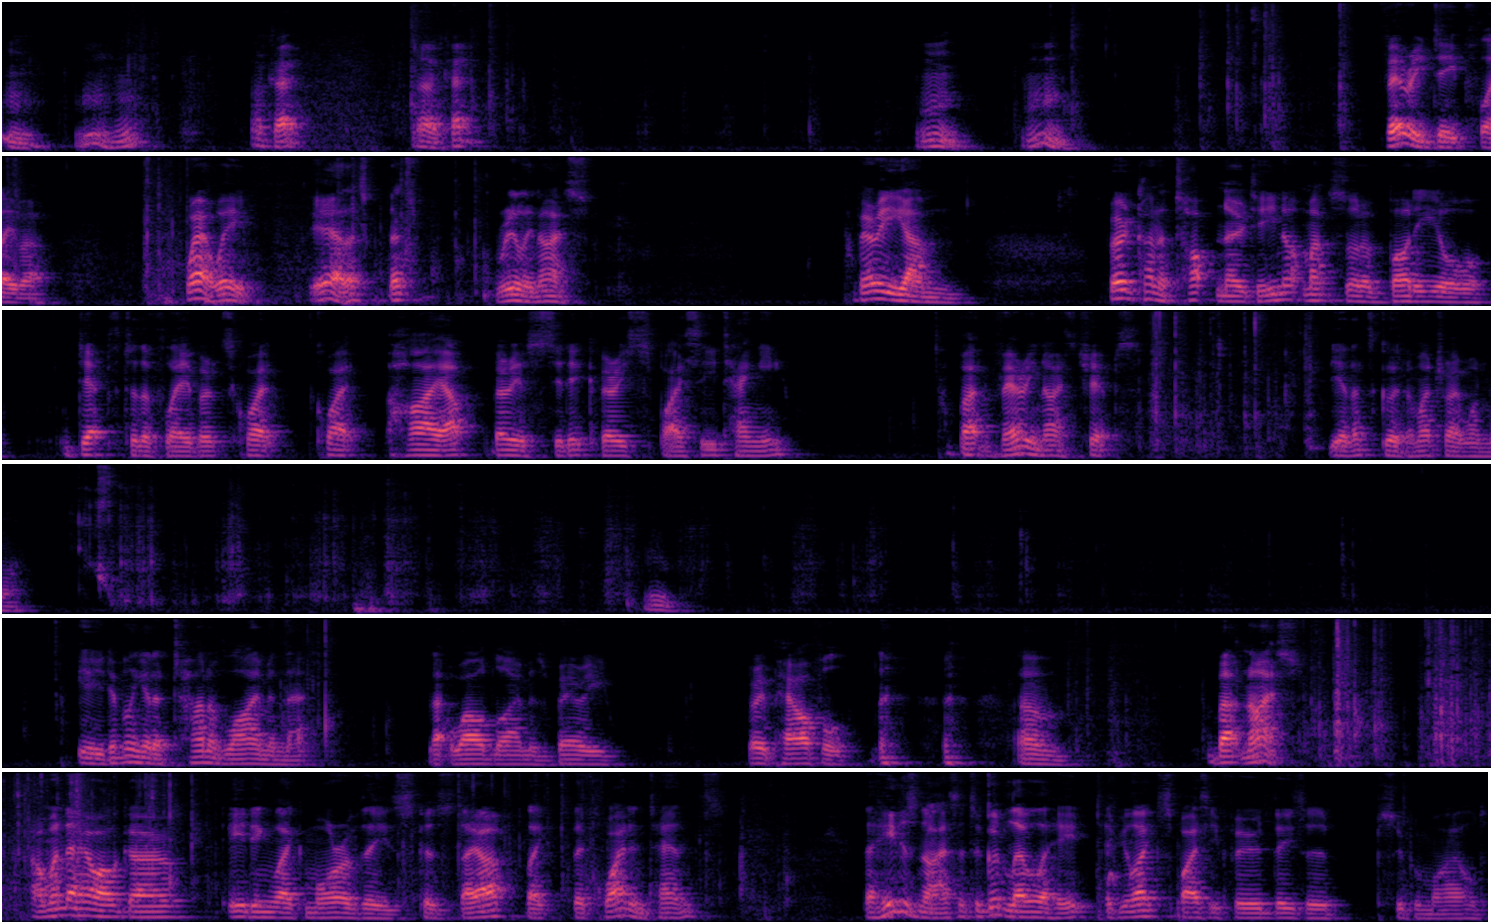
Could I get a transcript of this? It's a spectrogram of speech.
Mm, mm-hmm. Okay. Okay. Mmm. Mmm. Very deep flavor. Wow, wait. Yeah, that's that's really nice. Very um very kind of top notey, not much sort of body or depth to the flavor. It's quite quite high up, very acidic, very spicy, tangy. But very nice chips. Yeah, that's good. I might try one more. Mm. Yeah, you definitely get a ton of lime in that. That wild lime is very, very powerful. um, but nice. I wonder how I'll go eating like more of these because they are like they're quite intense. The heat is nice. It's a good level of heat. If you like spicy food, these are super mild.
